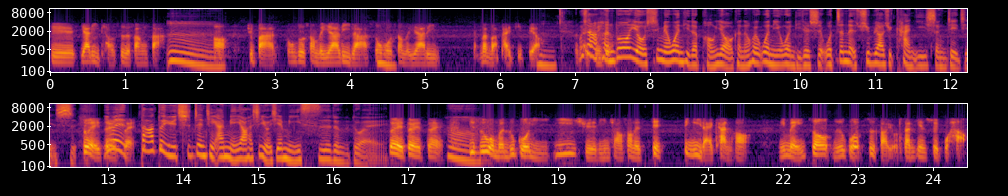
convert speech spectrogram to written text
些压力调试的方法。嗯，啊。去把工作上的压力啦，生活上的压力，想办法排解掉。嗯，我想很多有失眠问题的朋友可能会问你一个问题，就是我真的需不需要去看医生这件事？对，对，对，因为大家对于吃镇静安眠药还是有一些迷思，对不对？对对对，嗯，其实我们如果以医学临床上的定定义来看，哈，你每一周如果至少有三天睡不好，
